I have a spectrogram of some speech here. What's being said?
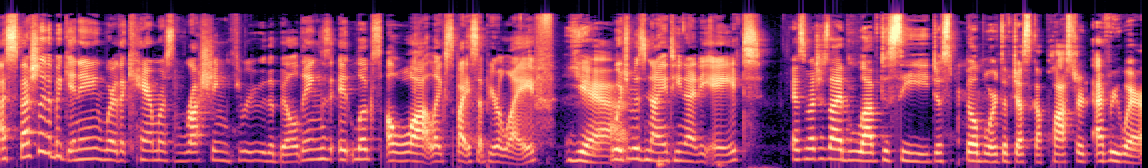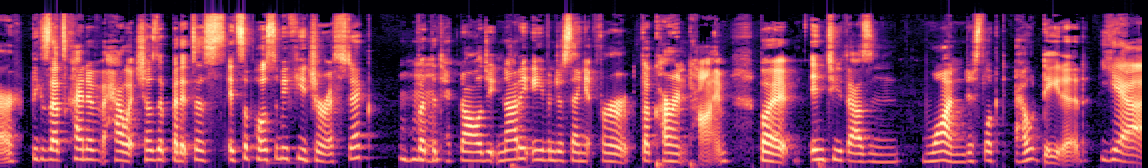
Especially the beginning where the camera's rushing through the buildings. It looks a lot like Spice Up Your Life, Yeah. which was 1998. As much as I'd love to see just billboards of Jessica plastered everywhere because that's kind of how it shows it but it's a, it's supposed to be futuristic but the Mhm. technology not even just saying it for the current time but in one just looked outdated. Yeah,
